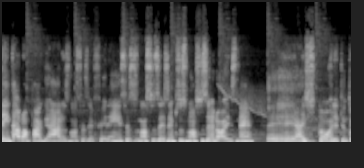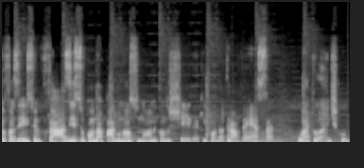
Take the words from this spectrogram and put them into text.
tentaram apagar as nossas referências, os nossos exemplos, os nossos heróis, né? É. É, a história tentou fazer isso. Faz isso quando apaga o nosso nome, quando chega aqui, quando atravessa o Atlântico.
